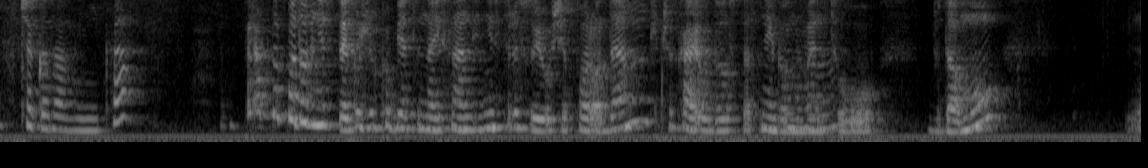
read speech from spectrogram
Z czego to wynika? Prawdopodobnie z tego, że kobiety na Islandii nie stresują się porodem, czekają do ostatniego Mhm. momentu w domu. No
